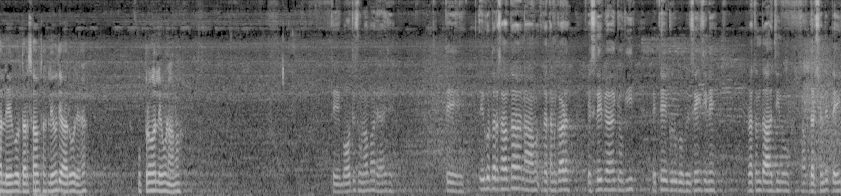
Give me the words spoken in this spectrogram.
ਹਲੇ ਗੁਰਦਾਰ ਸਾਹਿਬ ਥੱਲੇੋਂ ਤਿਆਰ ਹੋ ਰਿਹਾ ਉੱਪਰੋਂ ਹਲੇ ਹੋਣਾ ਵਾ। ਤੇ ਬਹੁਤ ਹੀ ਸੋਹਣਾ ਭਰਿਆ ਇਹ। ਜੀ ਤੇ ਇਹ ਗੁਰਦੁਆਰਾ ਸਾਹਿਬ ਦਾ ਨਾਮ ਰਤਨਗੜ੍ਹ ਇਸ ਲਈ ਪਿਆ ਕਿਉਂਕਿ ਇੱਥੇ ਗੁਰੂ ਗੋਬਿੰਦ ਸਿੰਘ ਜੀ ਨੇ ਰਤਨਦਾਸ ਜੀ ਨੂੰ ਦਰਸ਼ਨ ਦਿੱਤੇ ਸੀ।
